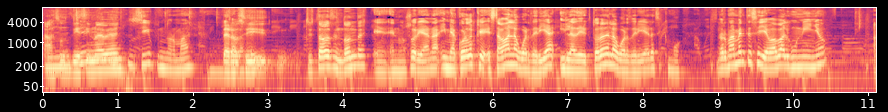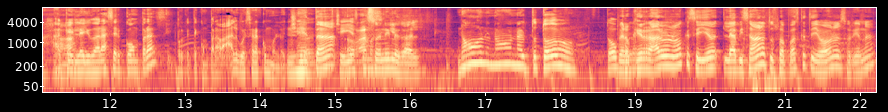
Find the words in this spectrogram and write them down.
A sus Mm, 19 sí, años. Sí, pues normal. Pero sí. ¿Tú estabas en dónde? En, en un Soriana. Y me acuerdo que estaba en la guardería y la directora de la guardería era así como... Normalmente se llevaba algún niño a que le ayudara a hacer compras porque te compraba algo. Eso era como lo chido. Neta. Sí, es Ah, como suena si- ilegal. No, no, no, no, to- todo... todo Pero qué raro, ¿no? Que se lleva... ¿Le avisaban a tus papás que te llevaban al Soriana?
